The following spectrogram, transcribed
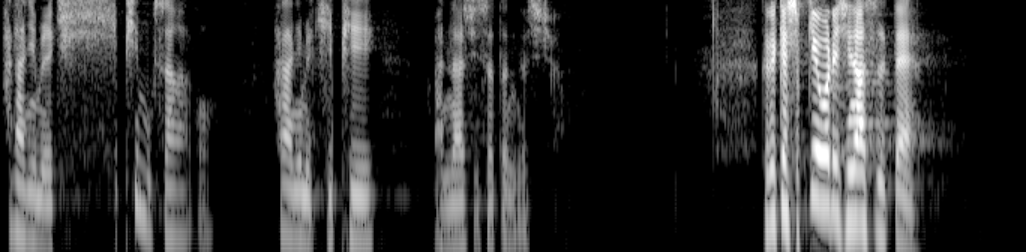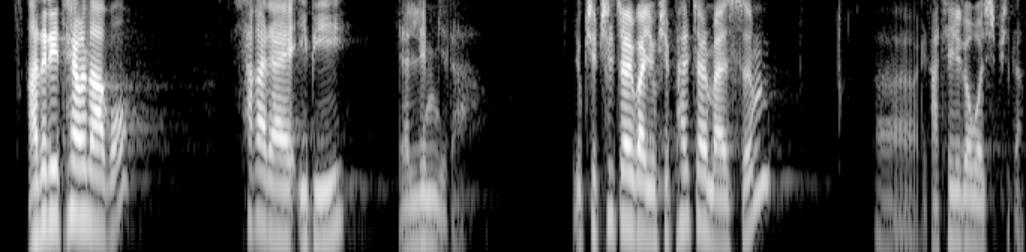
하나님을 깊이 묵상하고 하나님을 깊이 만날 수 있었던 것이죠. 그렇게 10개월이 지났을 때 아들이 태어나고 사가랴의 입이 열립니다. 67절과 68절 말씀 아, 같이 읽어보십시다.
